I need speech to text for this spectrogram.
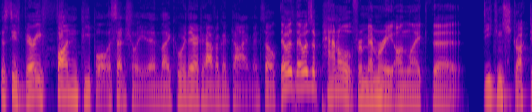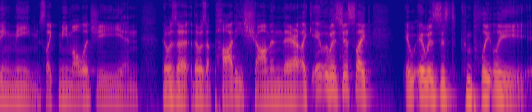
just these very fun people essentially and like who were there to have a good time and so there was there was a panel from memory on like the deconstructing memes like memology and there was a there was a party shaman there like it, it was just like it, it was just completely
